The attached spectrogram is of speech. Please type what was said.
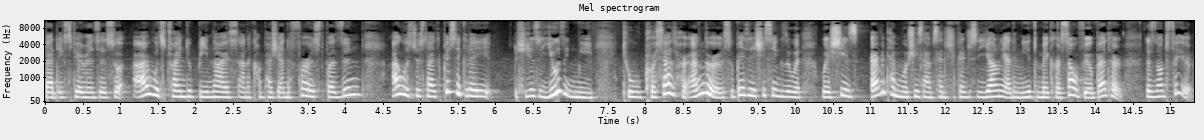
bad experiences. So I was trying to be nice and compassionate at first, but then I was just like basically she's using me to process her anger. So basically, she thinks that when, when she's every time when she's upset, she can just yelling at me to make herself feel better. That's not fair.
